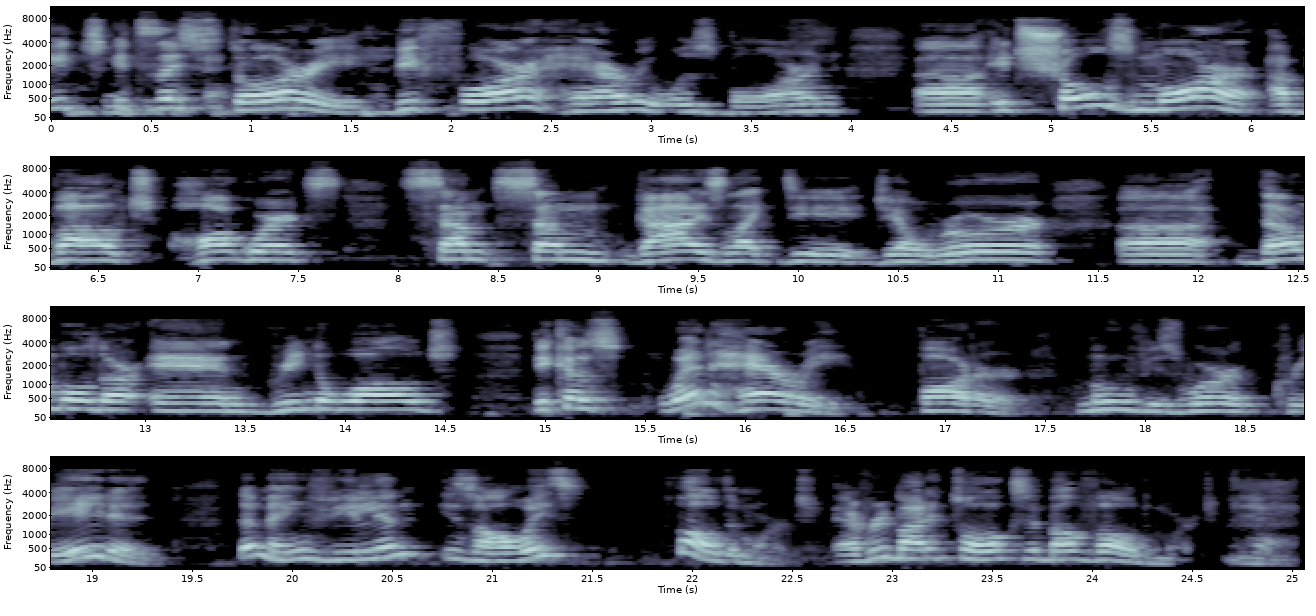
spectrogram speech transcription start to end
It, it's a story before Harry was born. Uh, it shows more about Hogwarts. Some some guys like the the Aurora, uh, Dumbledore, and Grindelwald. Because when Harry Potter movies were created, the main villain is always Voldemort. Everybody talks about Voldemort. Yeah.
